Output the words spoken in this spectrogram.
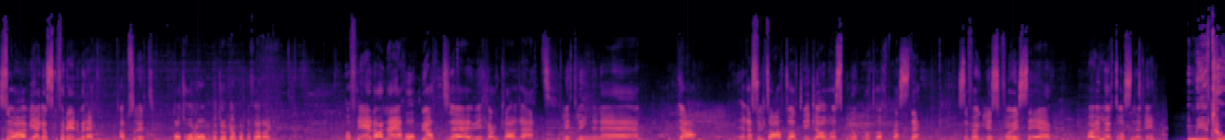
Så vi er ganske fornøyde med det. Absolutt. Hva tror du om returkampen på fredag? På fredag nei, jeg håper jo at eh, vi kan klare et litt lignende ja, resultat, og at vi klarer å spille opp mot vårt beste. Selvfølgelig så får vi se hva vi møter, åssen det blir. Metro.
